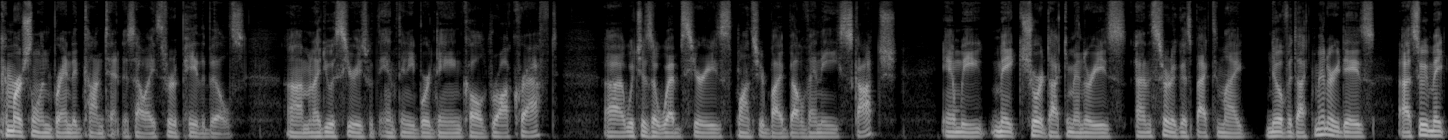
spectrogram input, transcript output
commercial and branded content, is how I sort of pay the bills. Um, and I do a series with Anthony Bourdain called Rawcraft, uh, which is a web series sponsored by Balvenie Scotch. And we make short documentaries, and this sort of goes back to my Nova documentary days uh, so we make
